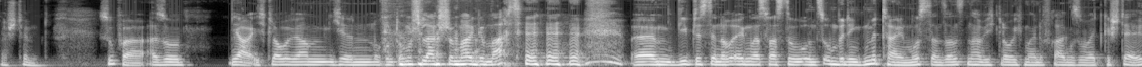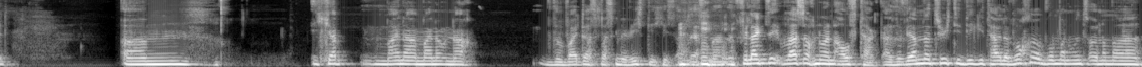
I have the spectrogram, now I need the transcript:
Das stimmt. Super. Also ja, ich glaube, wir haben hier einen Rundumschlag schon mal gemacht. ähm, gibt es denn noch irgendwas, was du uns unbedingt mitteilen musst? Ansonsten habe ich, glaube ich, meine Fragen soweit gestellt. Ähm, ich habe meiner Meinung nach soweit das, was mir wichtig ist. Erstmal, vielleicht war es auch nur ein Auftakt. Also wir haben natürlich die digitale Woche, wo man uns auch nochmal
